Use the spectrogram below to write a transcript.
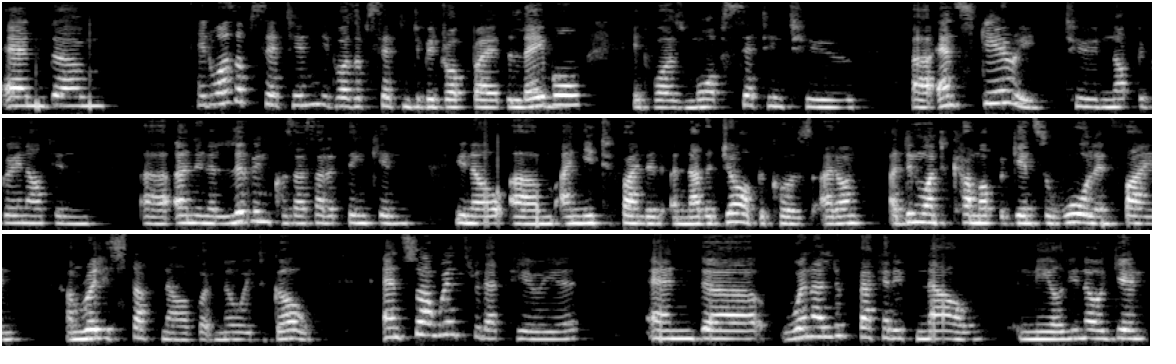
And um, it was upsetting. It was upsetting to be dropped by the label. It was more upsetting to uh, and scary to not be going out and uh, earning a living because I started thinking, you know, um, I need to find a, another job because I don't, I didn't want to come up against a wall and find I'm really stuck now. I've got nowhere to go, and so I went through that period. And uh, when I look back at it now, Neil, you know, again,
